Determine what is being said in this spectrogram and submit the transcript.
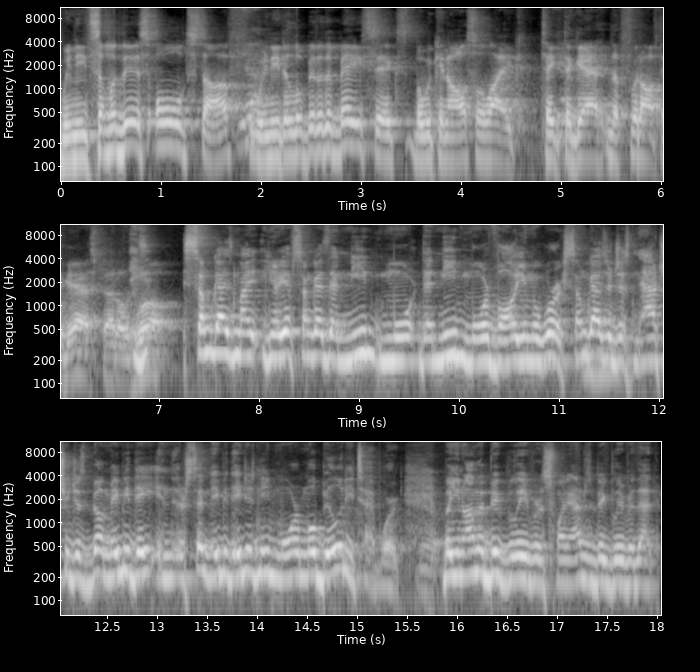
we need some of this old stuff. Yeah. We need a little bit of the basics, but we can also like take yeah. the gas, the foot off the gas pedal as well. Some guys might, you know, you have some guys that need more, that need more volume of work. Some guys are just naturally just built. Maybe they, in their set, maybe they just need more mobility type work. Yeah. But you know, I'm a big believer. It's funny. I'm just a big believer that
